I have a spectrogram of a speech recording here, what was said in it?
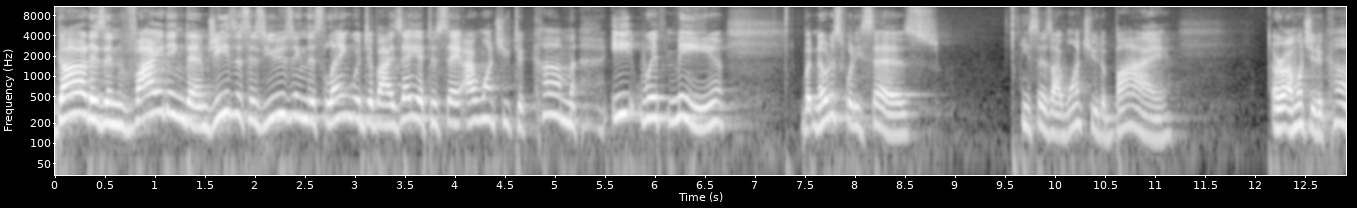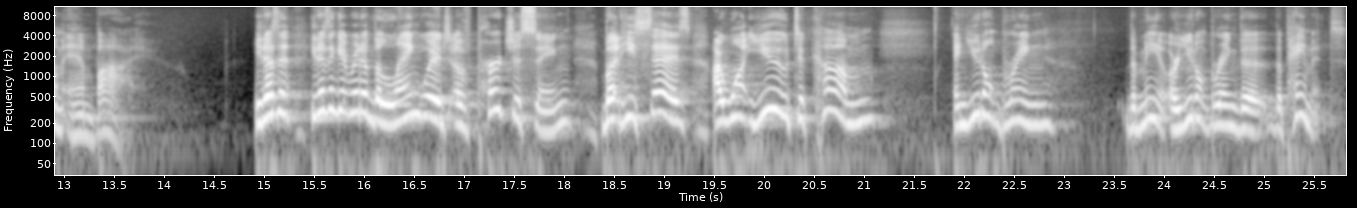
God is inviting them. Jesus is using this language of Isaiah to say, I want you to come eat with me. But notice what he says. He says, I want you to buy, or I want you to come and buy. He doesn't, he doesn't get rid of the language of purchasing, but he says, I want you to come and you don't bring the meal or you don't bring the, the payment.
